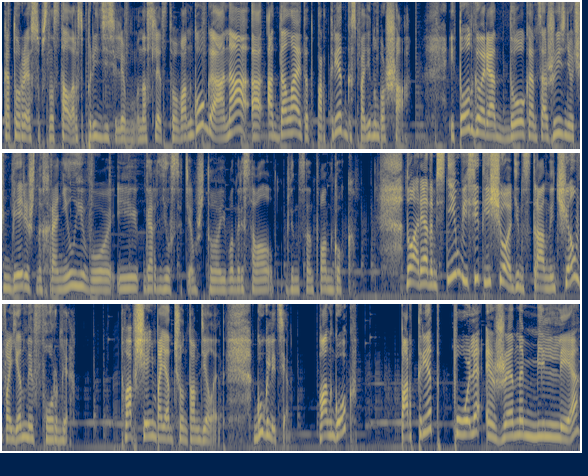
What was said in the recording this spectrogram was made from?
которая, собственно, стала распорядителем наследства Ван Гога, она а, отдала этот портрет господину Боша. И тот, говорят, до конца жизни очень бережно хранил его и гордился тем, что его нарисовал Винсент Ван Гог. Ну а рядом с ним висит еще один странный чел в военной форме. Вообще непонятно, что он там делает. Гуглите. Ван Гог, портрет Поля Эжена Милле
